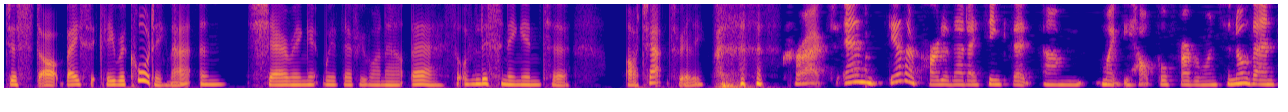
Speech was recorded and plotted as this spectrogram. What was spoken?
just start basically recording that and sharing it with everyone out there, sort of listening into our chats, really. Correct. And the other part of that, I think that um, might be helpful for everyone to know then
